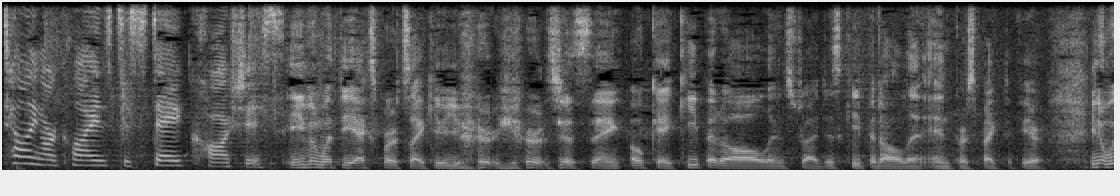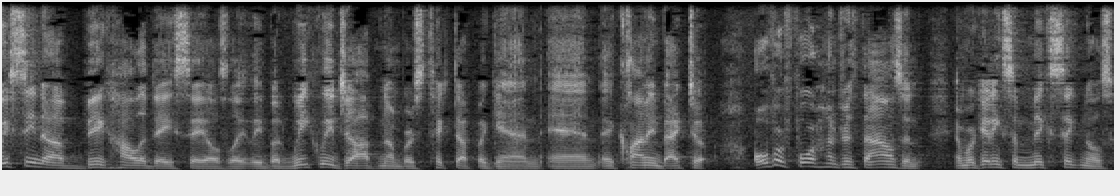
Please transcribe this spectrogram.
telling our clients to stay cautious. Even with the experts like you, you're, you're just saying, okay, keep it all in stride. Just keep it all in, in perspective here. You know, we've seen uh, big holiday sales lately, but weekly job numbers ticked up again and, and climbing back to over 400,000, and we're getting some mixed signals.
